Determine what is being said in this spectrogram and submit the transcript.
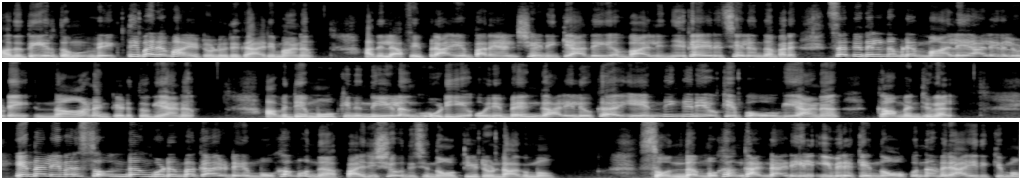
അത് തീർത്തും വ്യക്തിപരമായിട്ടുള്ളൊരു കാര്യമാണ്. അതിൽ അഭിപ്രായം പറയാൻ ക്ഷണിക്കാതെ വലിഞ്ഞു കയറി ചെല്ലുന്നവർ സത്യത്തിൽ നമ്മുടെ മലയാളികളുടെ നാണം കെടുത്തുകയാണ്. അവന്റെ മൂക്കിന് നീളം കൂടി ഒരു ബംഗാളി ലുക്ക് എന്നിങ്ങനെയൊക്കെ പോവുകയാണ് കമന്റുകൾ. എന്നാൽ ഇവർ സ്വന്തം കുടുംബക്കാരുടെ മുഖമൊന്ന് പരിശോധിച്ച് നോക്കിയിട്ടുണ്ടാകുമോ? സ്വന്തം മുഖം കണ്ണാടിയിൽ ഇവരൊക്കെ നോക്കുന്നവരായിരിക്കുമോ?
